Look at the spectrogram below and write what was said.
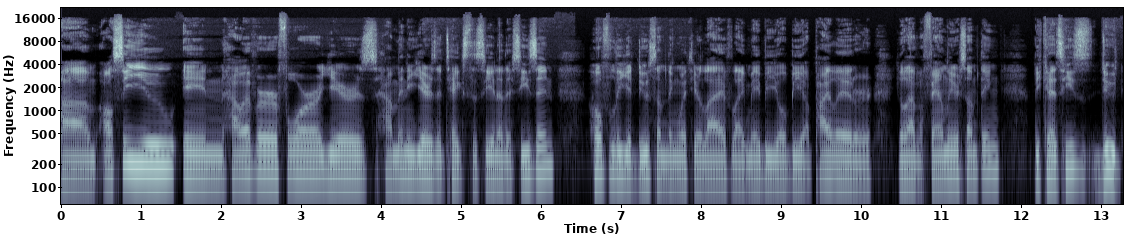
um, I'll see you in however four years, how many years it takes to see another season. Hopefully, you do something with your life. Like maybe you'll be a pilot or you'll have a family or something. Because he's, dude,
